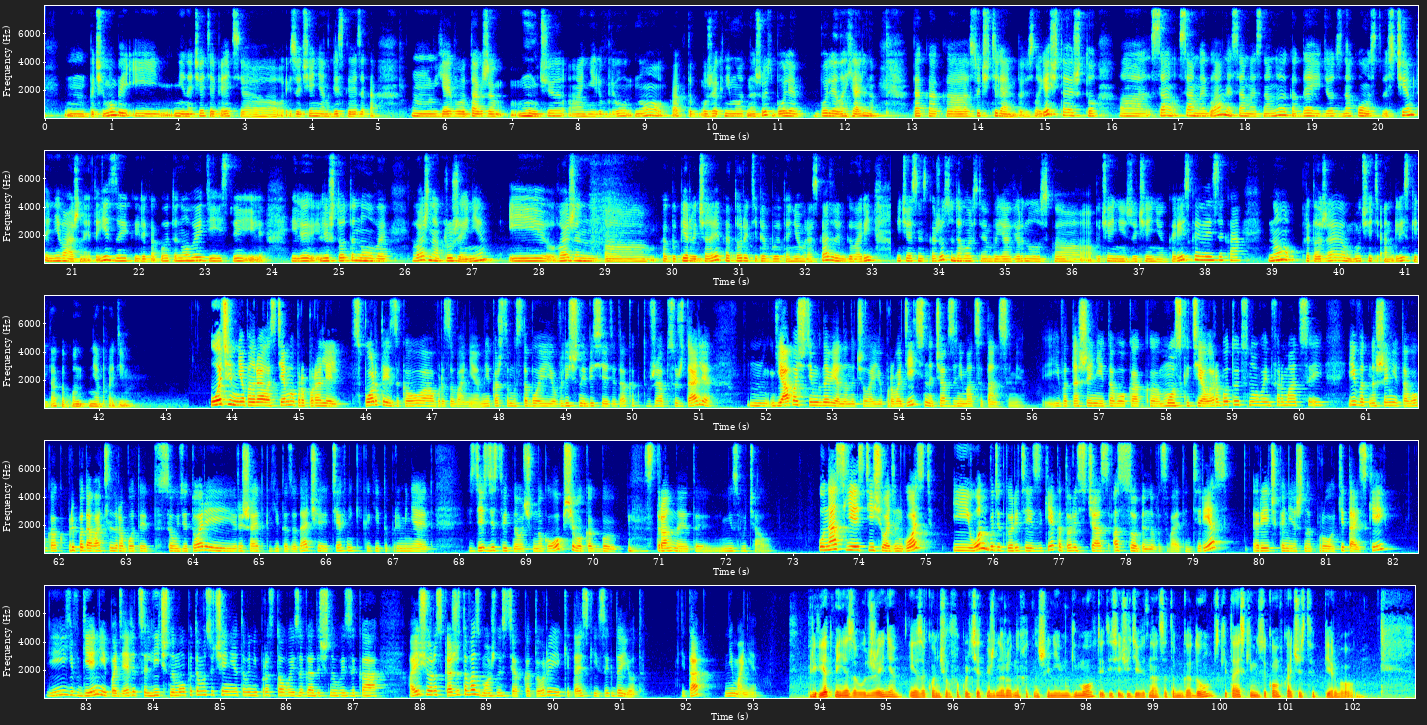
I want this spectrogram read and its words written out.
почему бы и не начать опять изучение английского языка. Я его также мучаю, не люблю, но как-то уже к нему отношусь более, более лояльно, так как с учителями повезло. Я считаю, что самое главное, самое основное, когда идет знакомство с чем-то, неважно, это язык или какое-то новое действие или, или, или что-то новое, важно окружение и важен э, как бы первый человек, который тебе будет о нем рассказывать, говорить. И честно скажу, с удовольствием бы я вернулась к обучению, изучению корейского языка, но продолжаю мучить английский так, как он необходим. Очень мне понравилась тема про параллель спорта и языкового образования. Мне кажется, мы с тобой ее в личной беседе, да, как-то уже обсуждали. Я почти мгновенно начала ее проводить, начав заниматься танцами. И в отношении того, как мозг и тело работают с новой информацией, и в отношении того, как преподаватель работает с аудиторией, решает какие-то задачи, техники какие-то применяет. Здесь действительно очень много общего, как бы странно это не звучало. У нас есть еще один гость, и он будет говорить о языке, который сейчас особенно вызывает интерес. Речь, конечно, про китайский. И Евгений поделится личным опытом изучения этого непростого и загадочного языка, а еще расскажет о возможностях, которые китайский язык дает. Итак, внимание! Привет, меня зовут Женя. Я закончил факультет международных отношений МГИМО в 2019 году с китайским языком в качестве первого.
